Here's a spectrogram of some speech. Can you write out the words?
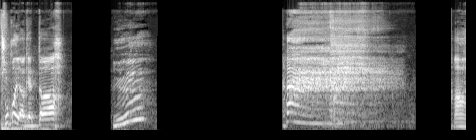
죽어야겠다. 예? 아,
